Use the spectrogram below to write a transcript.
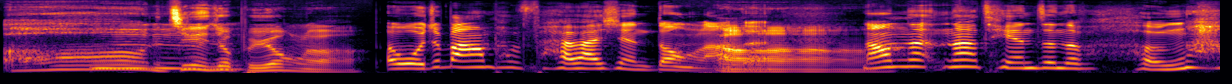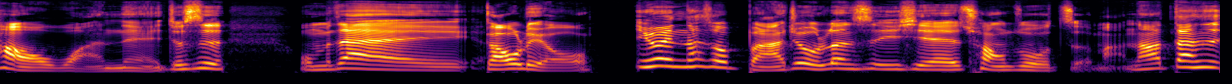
哦、嗯，你今年就不用了。呃，我就帮他拍拍拍线动啦。对。啊、然后那那天真的很好玩呢、欸，就是我们在高流。因为那时候本来就有认识一些创作者嘛，然后但是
